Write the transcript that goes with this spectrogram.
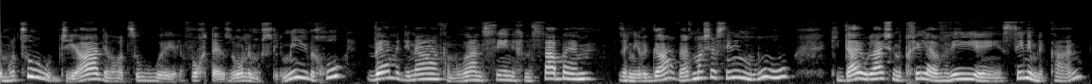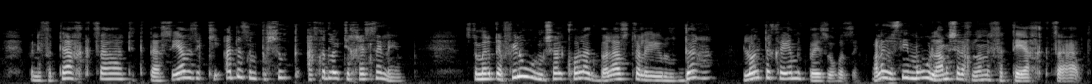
הם רצו ג'יהאד, הם רצו אה, להפוך את האזור למוסלמי וכו', והמדינה, כמובן סין נכנסה בהם, זה נרגע, ואז מה שהסינים אמרו, כדאי אולי שנתחיל להביא אה, סינים לכאן, ונפתח קצת את התעשייה וזה, כי עד אז הם פשוט, אף אחד לא התייחס אליהם. זאת אומרת, אפילו למשל כל ההגבלה הזאת על הילודה, לא הייתה קיימת באזור הזה. אבל אז אמרו, למה שאנחנו לא נפתח קצת,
